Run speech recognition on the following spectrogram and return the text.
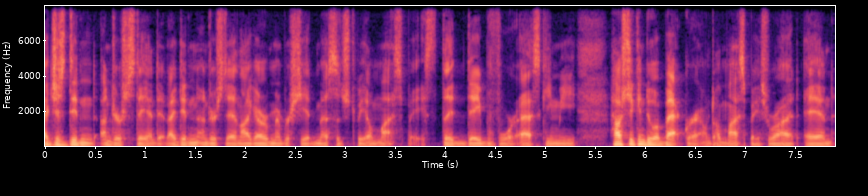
I just didn't understand it. I didn't understand. Like I remember she had messaged me on MySpace the day before, asking me how she can do a background on MySpace, right? And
